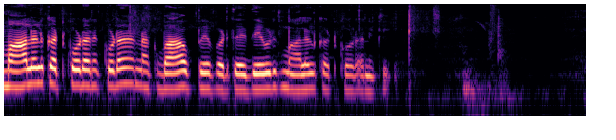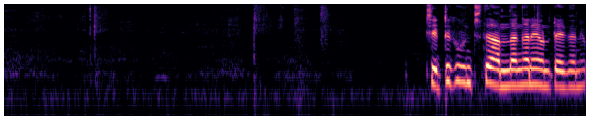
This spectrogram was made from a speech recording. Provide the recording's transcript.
మాలలు కట్టుకోవడానికి కూడా నాకు బాగా ఉపయోగపడతాయి. దేవుడికి మాలలు కట్టుకోవడానికి. చెట్టుకు ఉంచితే అందంగానే ఉంటాయి కానీ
